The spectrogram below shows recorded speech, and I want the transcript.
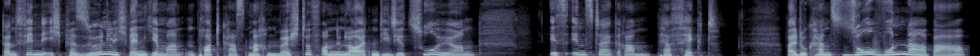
dann finde ich persönlich, wenn jemand einen Podcast machen möchte von den Leuten, die dir zuhören, ist Instagram perfekt. Weil du kannst so wunderbar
